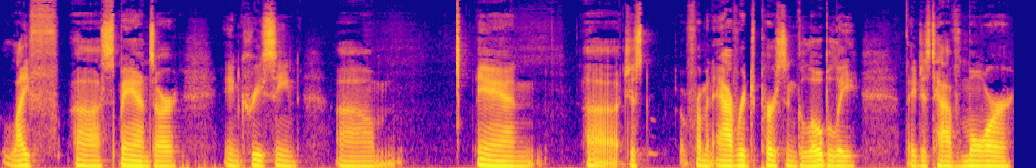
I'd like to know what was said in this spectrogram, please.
life uh, spans are increasing, um, and uh, just from an average person globally, they just have more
